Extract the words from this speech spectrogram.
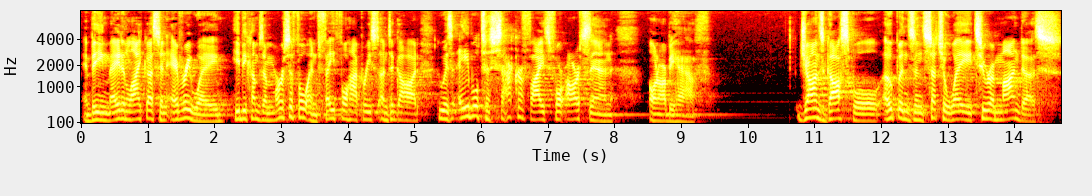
And being made in like us in every way, he becomes a merciful and faithful high priest unto God who is able to sacrifice for our sin on our behalf. John's gospel opens in such a way to remind us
